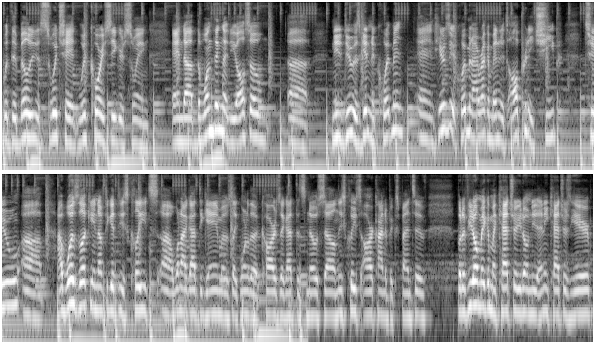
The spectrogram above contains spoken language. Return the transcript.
with the ability to switch hit with Corey Seager's swing. And uh, the one thing that you also uh, need to do is get an equipment and here's the equipment I recommend. It's all pretty cheap too. Uh, I was lucky enough to get these cleats uh, when I got the game. It was like one of the cards I got that's no sell and these cleats are kind of expensive. But if you don't make them a catcher you don't need any catcher's gear.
